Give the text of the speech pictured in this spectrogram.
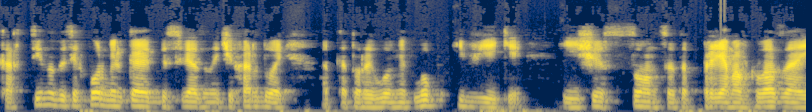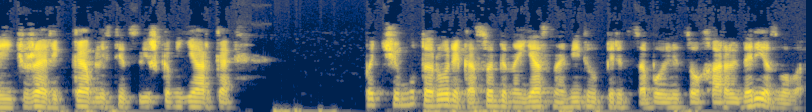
Картина до сих пор мелькает бессвязанной чехардой, от которой ломит лоб и веки. И еще солнце-то прямо в глаза, и чужая река блестит слишком ярко. Почему-то Рорик особенно ясно видел перед собой лицо Харальда Резвого.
